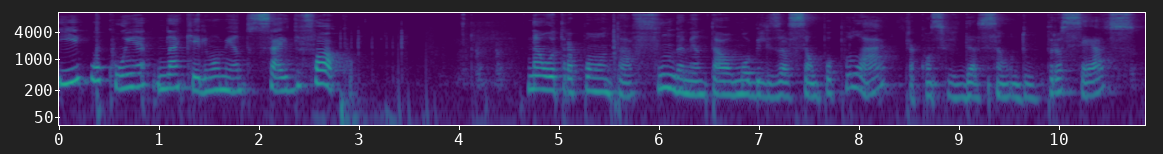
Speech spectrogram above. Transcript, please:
e o Cunha naquele momento sai de foco. Na outra ponta, a fundamental mobilização popular para a consolidação do processo,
